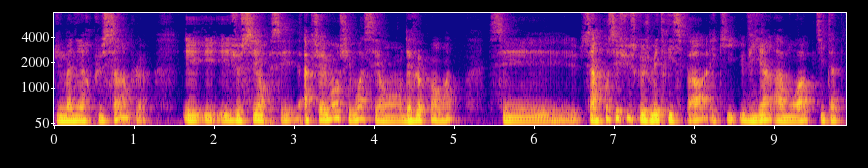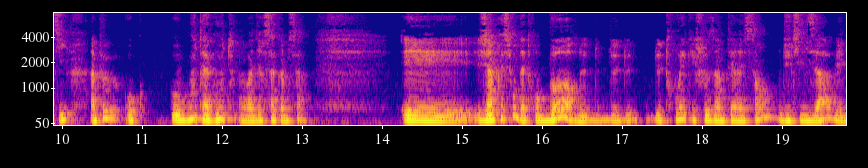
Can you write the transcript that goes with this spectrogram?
d'une manière plus simple. Et, je sais, actuellement chez moi, c'est en développement. Hein. C'est un processus que je maîtrise pas et qui vient à moi petit à petit, un peu au, goutte à goutte, on va dire ça comme ça. Et j'ai l'impression d'être au bord de, de, de, trouver quelque chose d'intéressant, d'utilisable et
